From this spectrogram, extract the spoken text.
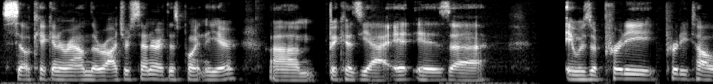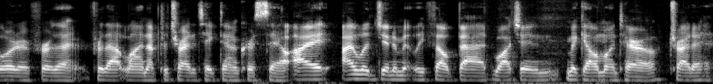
still kicking around the Rogers Center at this point in the year. Um, because yeah, it is uh, it was a pretty pretty tall order for that for that lineup to try to take down Chris Sale. I I legitimately felt bad watching Miguel Montero try to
